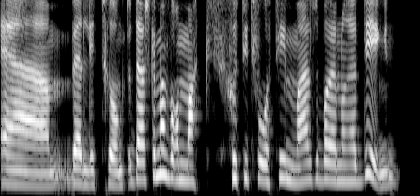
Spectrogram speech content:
Eh, väldigt trångt. Och där ska man vara max 72 timmar, alltså bara några dygn.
